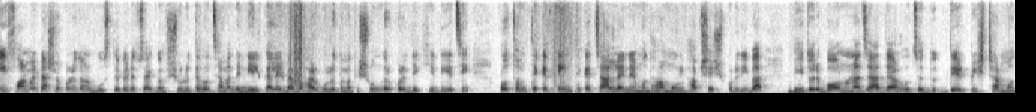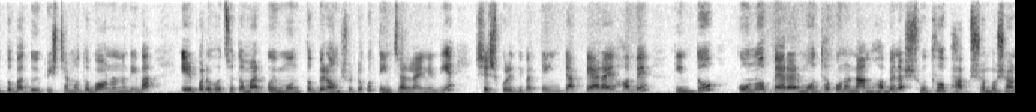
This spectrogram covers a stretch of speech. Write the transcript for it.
এই ফর্মেট আশা করি তোমরা বুঝতে পেরেছ। একদম শুরুতে হচ্ছে আমাদের নীলকালের ব্যবহারগুলো তোমাকে সুন্দর করে দেখিয়ে দিয়েছি। প্রথম থেকে তিন থেকে চার লাইনের মধ্যে আমার মূল ভাব শেষ করে দিবা। ভিতরে বর্ণনা যা দেওয়া হচ্ছে দেড় পৃষ্ঠার মতো বা দুই পৃষ্ঠার মতো বর্ণনা দিবা। এরপরে হচ্ছে তোমার ওই মন্তব্যের অংশটুকু তিন চার লাইনে দিয়ে শেষ করে দিবা। তিনটা প্যারায় হবে কিন্তু কোনো প্যারার মধ্যে কোনো নাম হবে না, শুধু ভাব সম্ভাষণ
